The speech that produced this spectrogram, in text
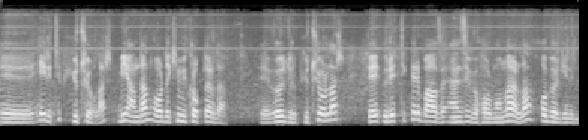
e, eritip yutuyorlar. Bir yandan oradaki mikropları da e, öldürüp yutuyorlar ve ürettikleri bazı enzim ve hormonlarla o bölgenin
